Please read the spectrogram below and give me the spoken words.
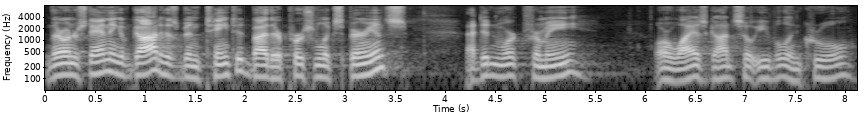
Their understanding of God has been tainted by their personal experience. That didn't work for me. Or why is God so evil and cruel?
